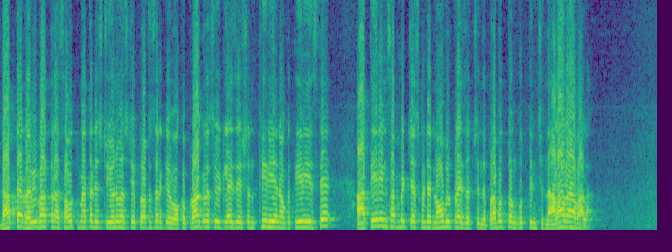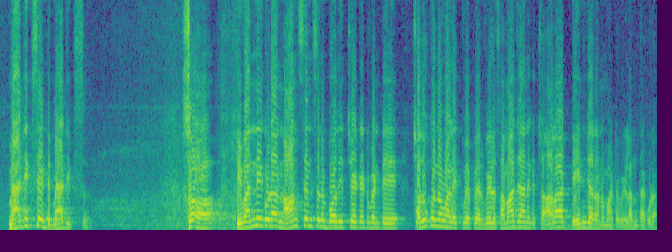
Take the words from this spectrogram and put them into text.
doctor Ravi Batra south methodist university ప్రొఫెసర్కి ఒక ప్రోగ్రెస్ యూటిలైజేషన్ థీరీ అని ఒక థీరీ ఇస్తే ఆ థియరీని సబ్మిట్ చేసుకుంటే నోబెల్ ప్రైజ్ వచ్చింది. ప్రభుత్వం గుర్తించింది. అలా రావాలా? మ్యాజిక్స్ ఏంటి? మ్యాజిక్స్. సో ఇవన్నీ కూడా నాన్ సెన్స్ని బోధించేటటువంటి చదువుకున్న వాళ్ళు ఎక్కువైపోయారు. వీళ్ళు సమాజానికి చాలా డేంజర్ అనమాట వీళ్ళంతా కూడా.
